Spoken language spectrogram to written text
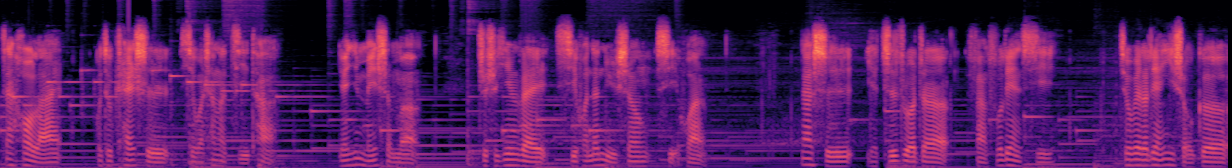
再后来，我就开始喜欢上了吉他，原因没什么，只是因为喜欢的女生喜欢。那时也执着着反复练习，就为了练一首歌，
